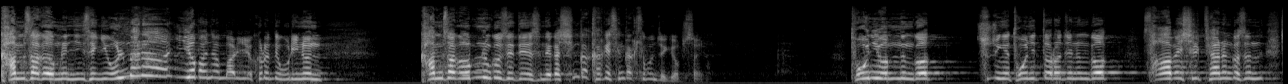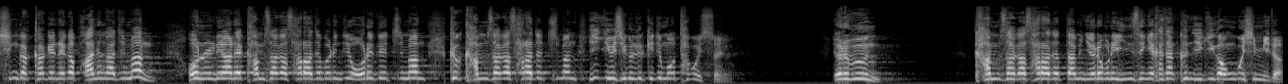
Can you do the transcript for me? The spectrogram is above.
감사가 없는 인생이 얼마나 위험하냐 말이에요. 그런데 우리는 감사가 없는 것에 대해서 내가 심각하게 생각해 본 적이 없어요. 돈이 없는 것, 수중에 돈이 떨어지는 것, 사업에 실패하는 것은 심각하게 내가 반응하지만 오늘 내 안에 감사가 사라져버린 지 오래됐지만 그 감사가 사라졌지만 이기의식을 느끼지 못하고 있어요. 여러분, 감사가 사라졌다면 여러분의 인생에 가장 큰 위기가 온 것입니다.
